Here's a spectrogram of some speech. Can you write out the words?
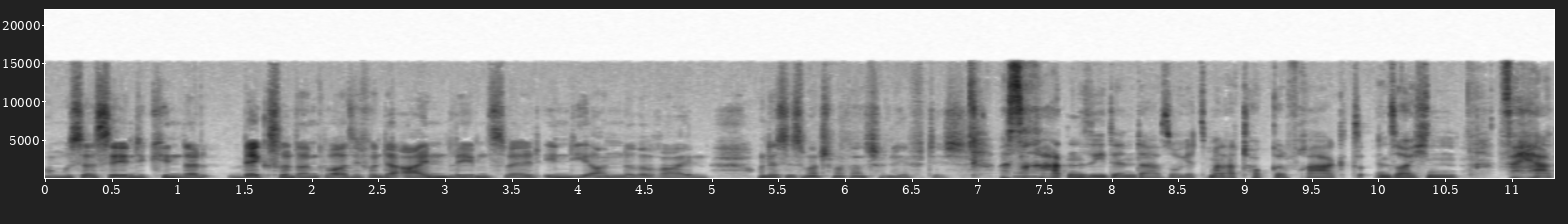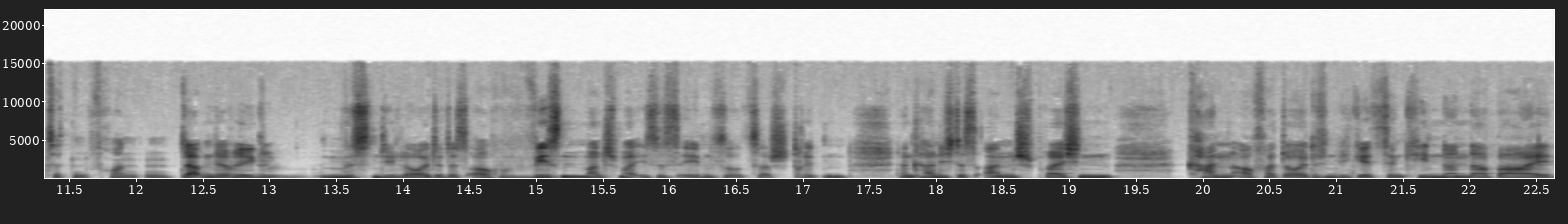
man muss ja sehen, die Kinder wechseln dann quasi von der einen Lebenswelt in die andere rein und das ist manchmal ganz schön heftig. Was ja. raten Sie denn da so jetzt mal ad hoc gefragt in solchen verhärteten Fronten? Ich glaube, in der Regel müssten die Leute das auch wissen. Manchmal ist es eben so zerstritten. Dann kann ich das ansprechen kann auch verdeutlichen, wie geht es den Kindern dabei.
